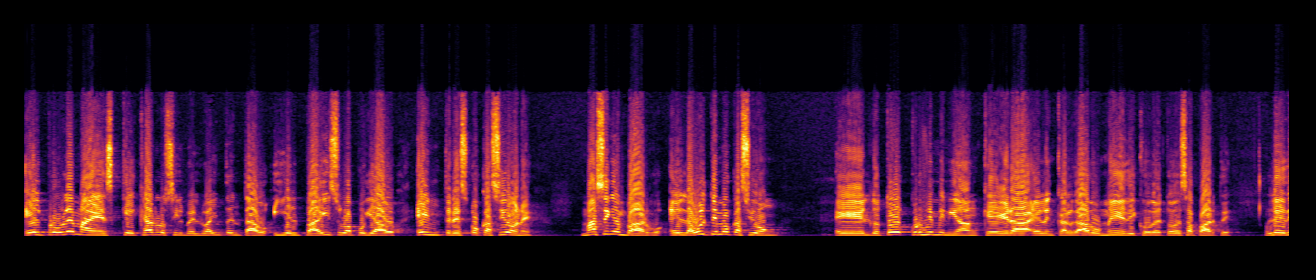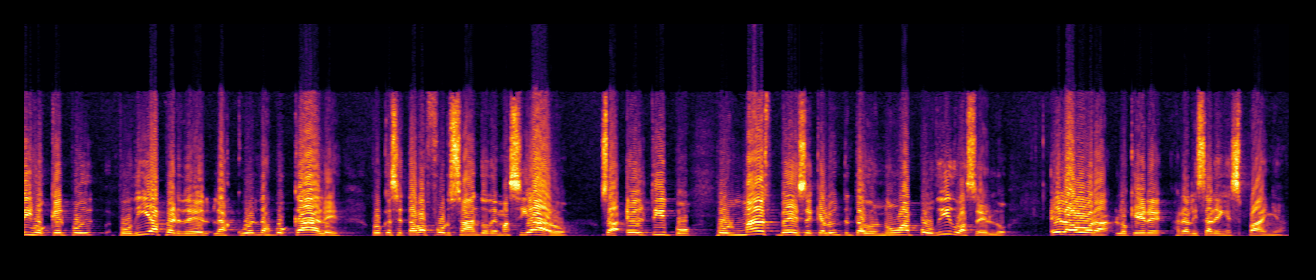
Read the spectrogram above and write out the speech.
el problema es que Carlos Silver lo ha intentado y el país lo ha apoyado en tres ocasiones. Más sin embargo, en la última ocasión, el doctor Cruz Jiminián, que era el encargado médico de toda esa parte, le dijo que él po- podía perder las cuerdas vocales porque se estaba forzando demasiado. O sea, el tipo, por más veces que lo ha intentado, no ha podido hacerlo. Él ahora lo quiere realizar en España.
